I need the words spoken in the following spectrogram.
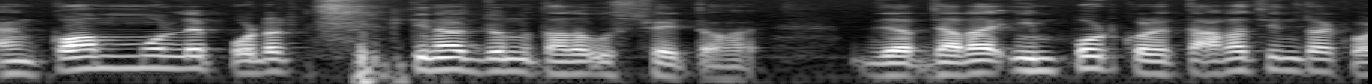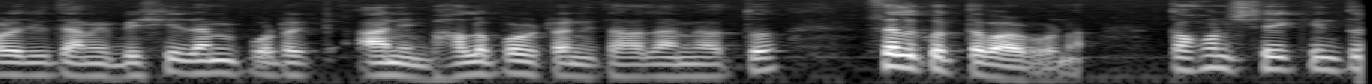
এখন কম মূল্যে প্রোডাক্ট কেনার জন্য তারা উৎসাহিত হয়। যারা ইম্পোর্ট করে, তারা চিন্তা করে যদি আমি বেশি দামি প্রোডাক্ট আনি, ভালো প্রোডাক্ট আনি, তাহলে আমি হয়তো সেল করতে পারব না। তখন সে কিন্তু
